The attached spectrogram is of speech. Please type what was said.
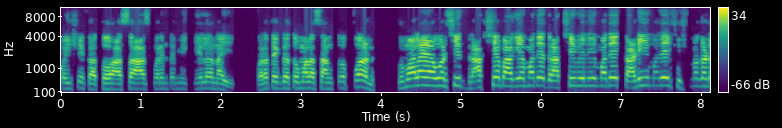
पैसे खातो असं आजपर्यंत मी केलं नाही. परत एकदा तुम्हाला सांगतो पण तुम्हाला यावर्षी द्राक्ष बागेमध्ये द्राक्षवेलीमध्ये काडीमध्ये सूक्ष्मगड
